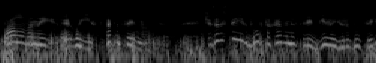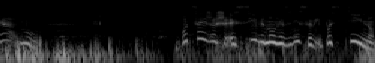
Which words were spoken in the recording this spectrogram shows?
балований егоїст. Так оце і в нас. Чи завести їх двох, та хай вони собі бігають, гризуться. Я, ну. Бо цей же ж е, сів і ноги звісив і постійно.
